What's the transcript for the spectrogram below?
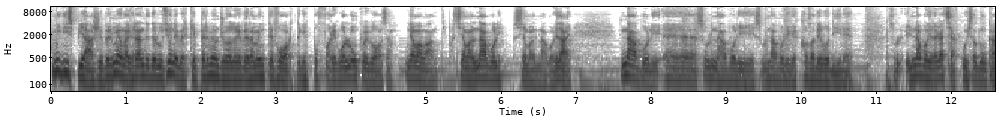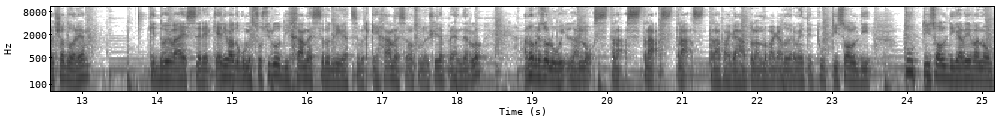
Mi dispiace, per me è una grande delusione perché per me è un giocatore veramente forte che può fare qualunque cosa. Andiamo avanti, passiamo al Napoli, passiamo al Napoli, dai. Napoli, eh, sul Napoli, sul Napoli che cosa devo dire? Sul, il Napoli ragazzi ha acquistato un calciatore che doveva essere, che è arrivato come sostituto di James Rodriguez perché James non sono riusciti a prenderlo hanno preso lui, l'hanno stra stra stra strapagato, l'hanno pagato veramente tutti i soldi, tutti i soldi che avevano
